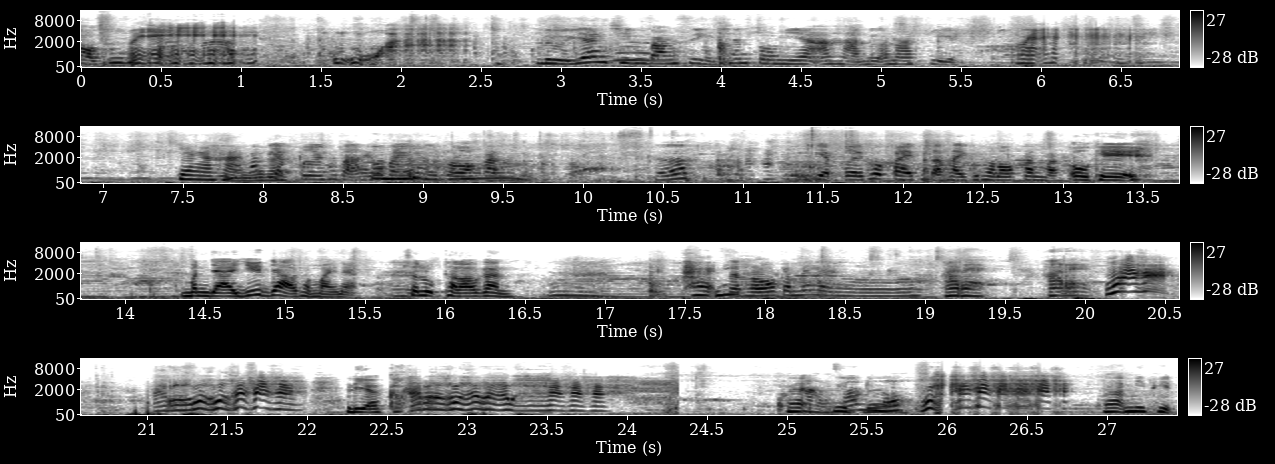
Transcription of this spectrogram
ต่อสู้กันหรือแย่งชิงบางสิ่ง เช่นตัวเมียอาหารหรืออนาเขตแย่งอาหารถ้ากันเปรียบเปรยภาษาไทยเข้าไปก็คือทะเลาะกัน เออเปรียบเปรยเข้าไปภาษาไทยคือทะเลาะกันว่ะโอเค บรรยายยืดยาวทำไมเนี่ย สรุปทะเลาะกัน แพะนี่แต่ทะเลาะกันไม่แรงอะไรอะไรอะไรเรียกก็แขวะขวิดด้วยแขวะมีผิด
